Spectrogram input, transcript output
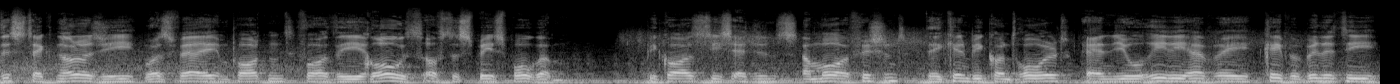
This technology was very important for the growth of the space program because these engines are more efficient, they can be controlled, and you really have a capability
